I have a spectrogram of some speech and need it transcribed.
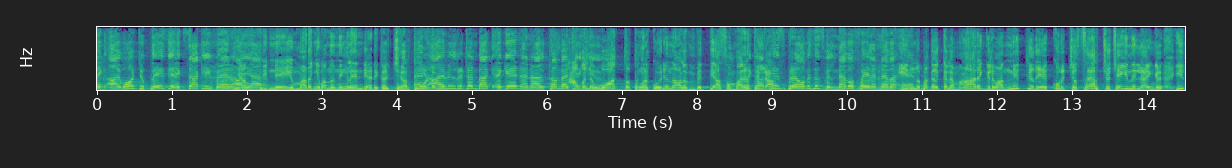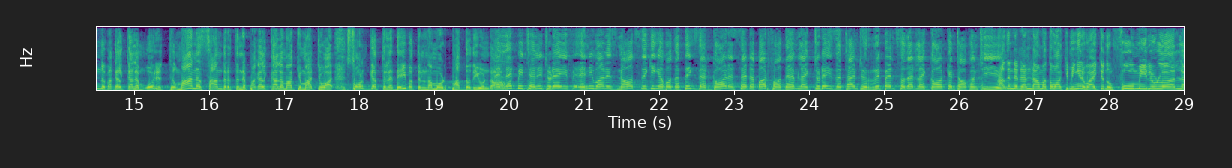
Like, I want to place you exactly where ഞാൻ I am. പിന്നെയും മടങ്ങി വന്ന് നിങ്ങൾ എന്റെ അടുക്കൽ And ചേർത്തുകൊള്ളും I will return back again and I'll come back take അവന്റെ you. വാഗ്ദത്തങ്ങൾക്ക് ഒരു നാളും വ്യത്യാസം വരത്തില്ല Because his promises will never fail and never ഇന്ന് end. പകൽക്കാലം ആരെങ്കിലും ആ നിത്യതയെ കുറിച്ച് സെർച്ച് ചെയ്യുന്നില്ല എങ്കിൽ ഇന്ന് പകൽക്കാലം ഒരു ത- മാനസാന്തരത്തിന്റെ പകൽക്കാലമാക്കി മാറ്റുവാൻ സ്വർഗത്തിലെ ദൈവത്തിന് നമ്മോട് പദ്ധതിയുണ്ട് And let me tell you today, if anyone is not seeking about the things that God has set apart for them, like today is the time to repent so that like God can talk unto you. അതിന്റെ രണ്ടാമത്തെ വാക്യം ഇങ്ങനെ വായിക്കുന്നു ഭൂമിയിലുള്ളതല്ല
